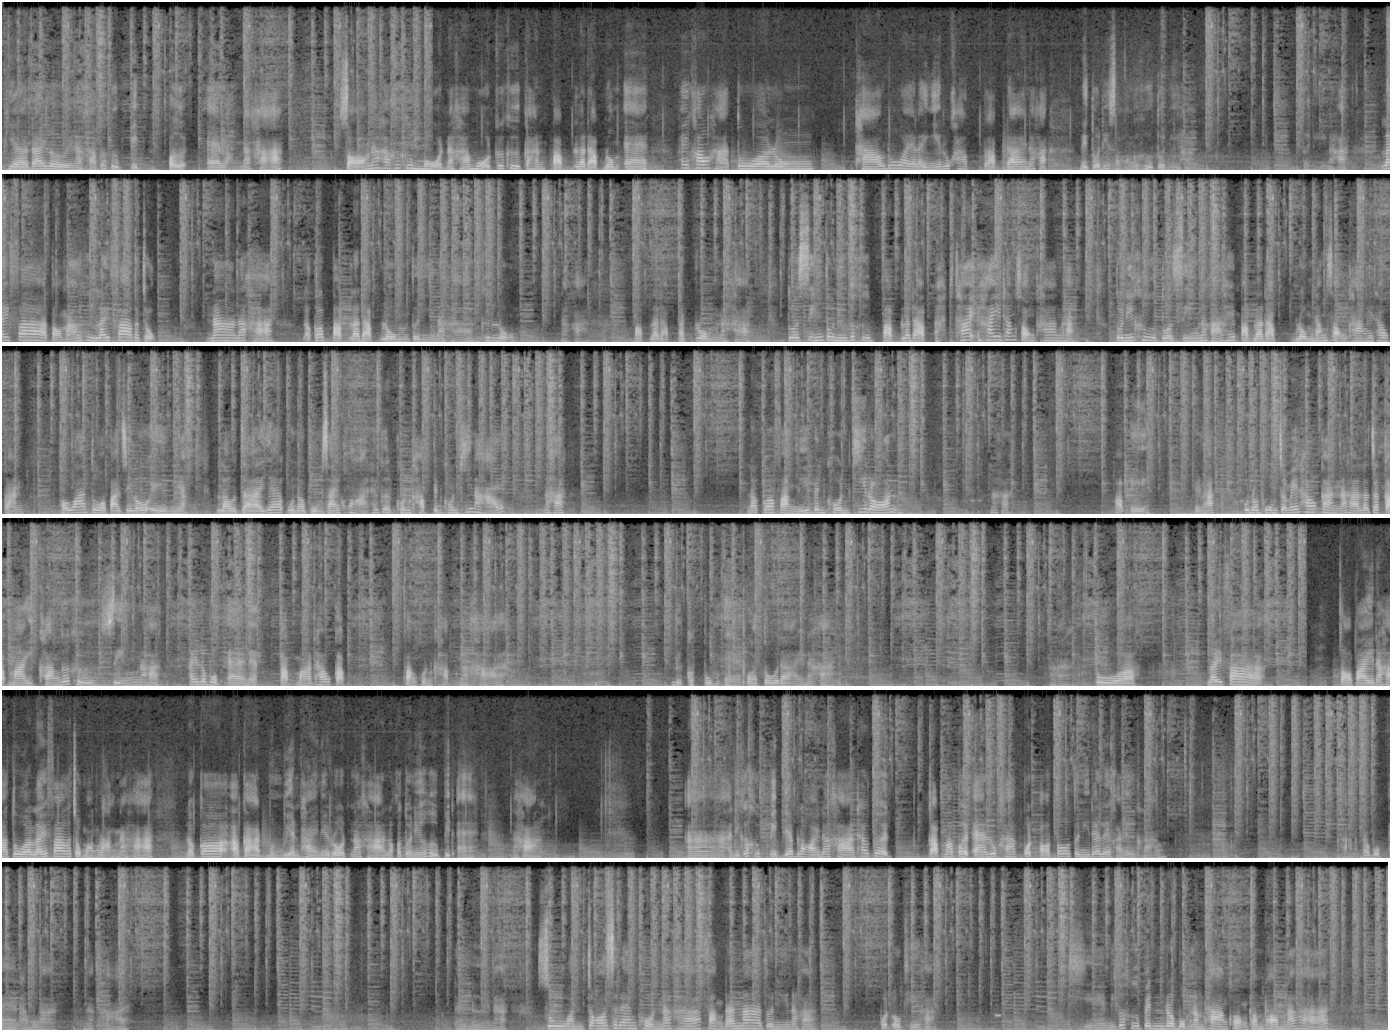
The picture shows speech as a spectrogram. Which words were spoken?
เพียได้เลยนะคะ ก็คือปิดเปิด แอร์หลังนะคะ2นะคะก็คือโหมดนะคะ โหมดก็คือการปรับระดับลมแอร์ให้เข้าหาตัวลงเท้าด้วยอะไรอย่างนี้ลูกค้าปรับได้นะคะ ในตัวที่ 2 ก็คือตัวนี้ค่ะ ตัวนี้นะคะ ไล่ฝ้าต่อมาก็คือไล่ฝ้ากระจกหน้านะคะ แล้วก็ปรับระดับลมตัวนี้นะคะขึ้นลงนะคะ ปรับระดับพัดลมนะคะ ตัวซิงค์ตัวนี้ก็คือปรับระดับให้ให้ทั้งสองข้างนะคะ ตัวนี้คือตัวซิงค์นะคะ ให้ปรับระดับลมทั้งสองข้างให้เท่ากัน เพราะว่าตัวปาเจโร่เองเนี่ย เราจะแยกอุณหภูมิซ้ายขวา ถ้าเกิดคนขับเป็นคนขี้หนาวนะคะ แล้วก็ฝั่งนี้เป็นคนขี้ร้อนนะคะ ปรับเอง เห็นไหมคะอุณหภูมิจะไม่เท่ากันนะคะ เราจะกลับมาอีกครั้งก็คือซิงค์นะคะ ให้ระบบแอร์เนี่ยกลับมาเท่ากับฝั่งคนขับนะคะ หรือกดปุ่มแอร์ออโต้ได้นะคะตัวไล่ฝ้าต่อไปนะคะ ตัวไล่ฝ้ากระจกมองหลังนะคะ แล้วก็อากาศหมุนเวียนภายในรถนะคะ แล้วก็ตัวนี้ก็คือปิดแอร์นะคะอ่าอันนี้ก็คือปิดเรียบร้อยนะคะ ถ้าเกิดกลับมาเปิดแอร์ลูกค้ากดออโต้ตัวนี้ได้เลยค่ะหนึ่งครั้งระบบแอร์ทำงานนะคะ ได้เลยนะคะ ส่วนจอแสดงผลนะคะ ฝั่งด้านหน้าตัวนี้นะคะ กดโอเคค่ะโอเคนี่ก็คือเป็นระบบนำทางของทอมทอมนะคะ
